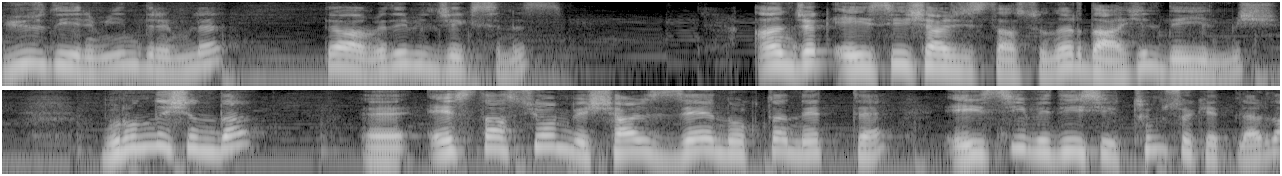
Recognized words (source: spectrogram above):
%20 indirimle devam edebileceksiniz. Ancak AC şarj istasyonları dahil değilmiş. Bunun dışında e, estasyon ve şarj z.net'te AC ve DC tüm soketlerde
